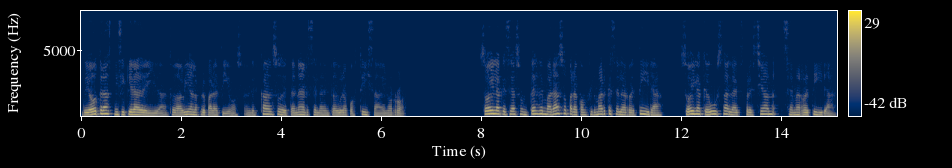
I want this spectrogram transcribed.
de otras ni siquiera de ida, todavía en los preparativos, el descanso, detenerse, la dentadura postiza, el horror. Soy la que se hace un test de embarazo para confirmar que se le retira, soy la que usa la expresión se me retira,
